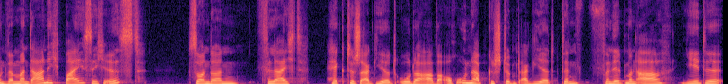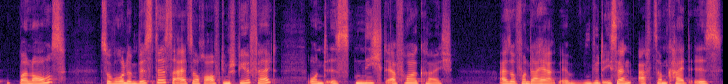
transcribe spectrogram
Und wenn man da nicht bei sich ist, sondern vielleicht hektisch agiert oder aber auch unabgestimmt agiert, dann verliert man A, jede Balance, sowohl im Business als auch auf dem Spielfeld und ist nicht erfolgreich. Also von daher äh, würde ich sagen, Achtsamkeit ist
